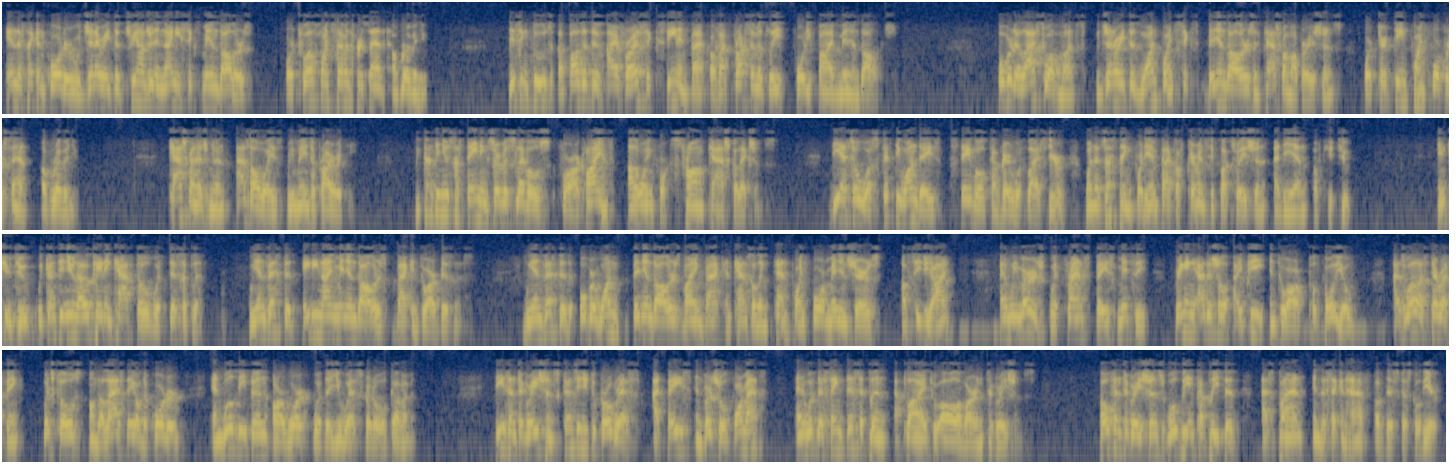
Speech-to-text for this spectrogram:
In the second quarter, we generated $396 million, or 12.7% of revenue. This includes a positive IFRS 16 impact of approximately $45 million. Over the last 12 months, we generated $1.6 billion in cash from operations, or 13.4% of revenue. Cash management, as always, remains a priority. We continue sustaining service levels for our clients, allowing for strong cash collections. DSO was 51 days, stable compared with last year, when adjusting for the impact of currency fluctuation at the end of Q2. In Q2, we continued allocating capital with discipline. We invested $89 million back into our business. We invested over $1 billion buying back and canceling 10.4 million shares of CGI, and we merged with France-based Meti, bringing additional IP into our portfolio, as well as TeraThink, which closed on the last day of the quarter and will deepen our work with the U.S. federal government. These integrations continue to progress at pace in virtual formats and with the same discipline applied to all of our integrations. Both integrations will be completed as planned in the second half of this fiscal year.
